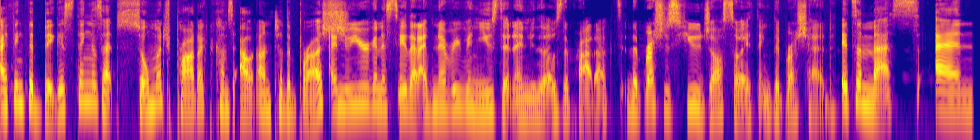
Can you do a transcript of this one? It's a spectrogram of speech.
I think the biggest thing is that so much product comes out onto the brush. I knew you were going to say that. I've never even used it, and I knew that was the product. The brush is huge, also. I think the brush head. it's a mess. And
